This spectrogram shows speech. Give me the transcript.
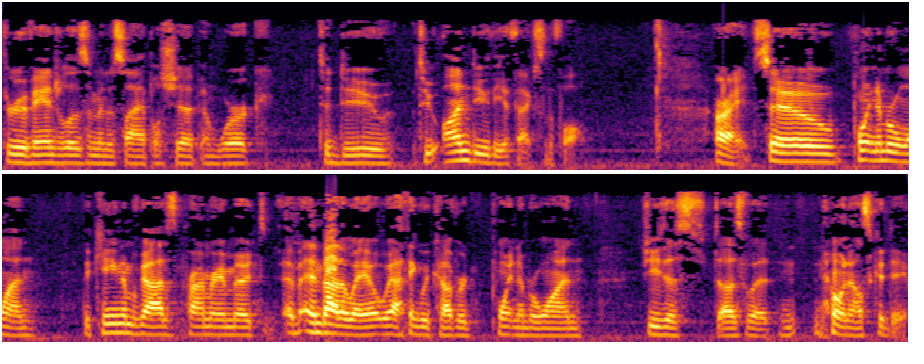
through evangelism and discipleship and work to do to undo the effects of the fall. All right, so point number one, the kingdom of God is the primary motive. And by the way, I think we covered point number one. Jesus does what no one else could do.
